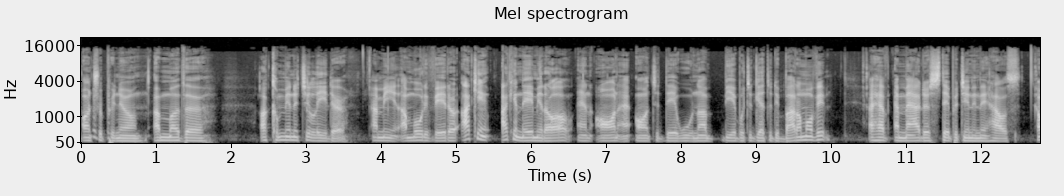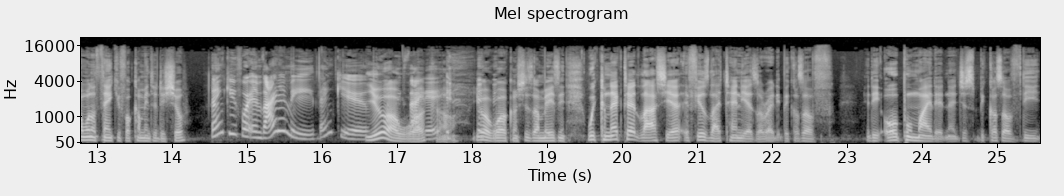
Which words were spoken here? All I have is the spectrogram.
entrepreneur, a mother, a community leader. I mean, a motivator. I can I can name it all and on and on today. We will not be able to get to the bottom of it. I have Amanda Stapleton in the house. I want to thank you for coming to the show. Thank you for inviting me. Thank you. You are welcome. You are welcome. She's amazing. We connected last year. It feels like 10 years already because of the open mindedness, just because of the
